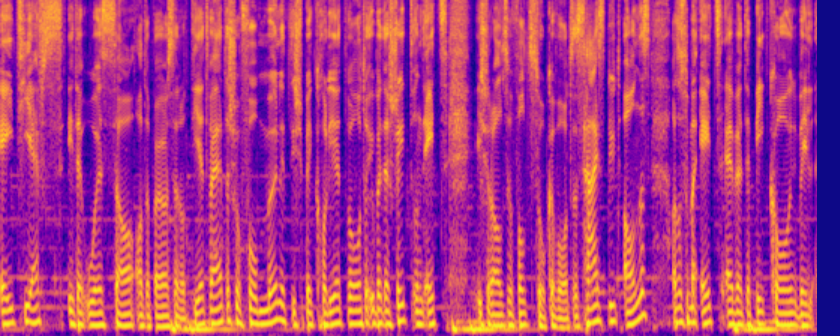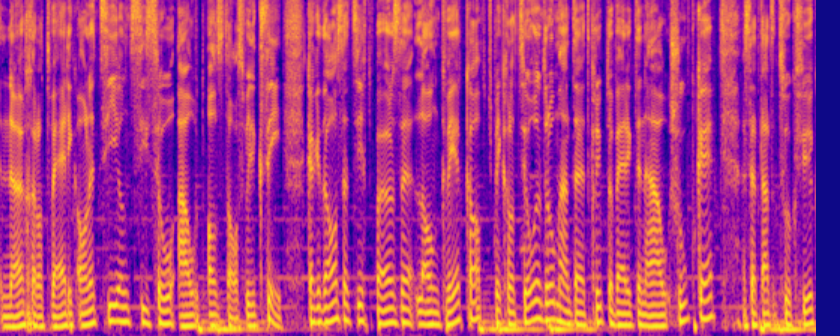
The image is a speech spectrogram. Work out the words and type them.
ATFs, in den USA an der Börse notiert werden. Schon vor Monaten ist spekuliert worden über den Schritt und jetzt ist er also vollzogen worden. Das heisst nichts anderes, als dass man jetzt eben den Bitcoin will näher an die Währung anziehen und sie so auch als das will sehen. Gegen das hat sich die Börse lang gewehrt gehabt. Die Spekulationen darum haben die Kryptowährung dann auch Schub gegeben. Es hat auch dazu geführt,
